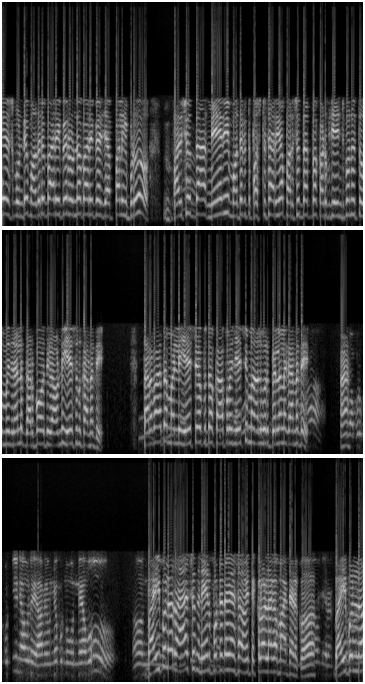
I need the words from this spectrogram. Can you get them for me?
చేసుకుంటే మొదటి భార్య పేరు రెండో భార్య పేరు చెప్పాలి. ఇప్పుడు పరిశుద్ధ మేరీ మొదటి ఫస్ట్ సారిగా పరిశుద్ధాత్మ కడుపు చేయించుకొని తొమ్మిది నెలలు గర్భవతిగా ఉండి యేసును కన్నది. తర్వాత మళ్ళీ ఏసేపుతో కాపురం చేసి మా నలుగురు ఆ. నువ్వు అప్పుడు పుట్టినావులే. ఆమె ఉన్నప్పుడు నువ్వు ఉన్నావు. బైబిల్లో రాసింది నేను పుట్టడమే స్వామి తిక్కలోళ్ళగా మాట్లాడుకో బైబిల్లో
